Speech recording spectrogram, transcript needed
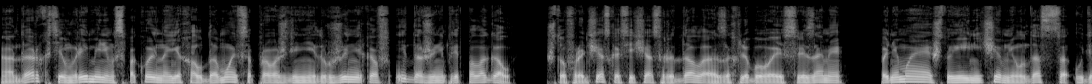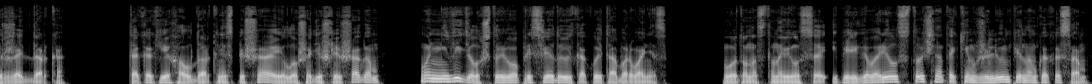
А Дарк тем временем спокойно ехал домой в сопровождении дружинников и даже не предполагал, что Франческа сейчас рыдала, захлебываясь слезами, понимая, что ей ничем не удастся удержать Дарка так как ехал Дарк не спеша и лошади шли шагом, он не видел, что его преследует какой-то оборванец. Вот он остановился и переговорил с точно таким же люмпином, как и сам.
